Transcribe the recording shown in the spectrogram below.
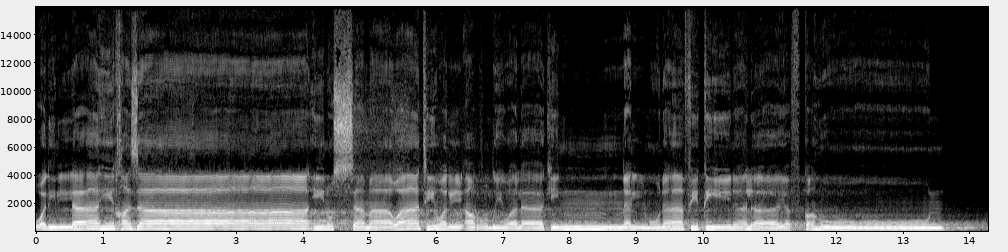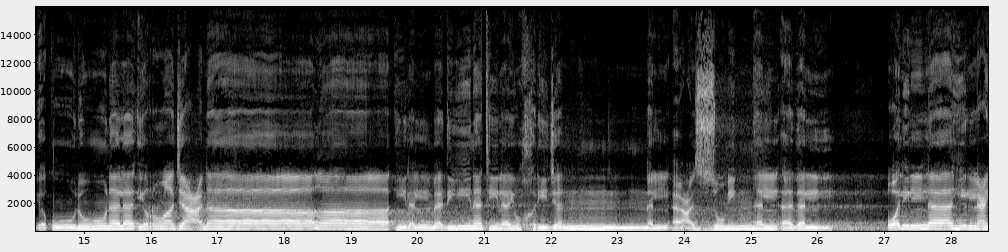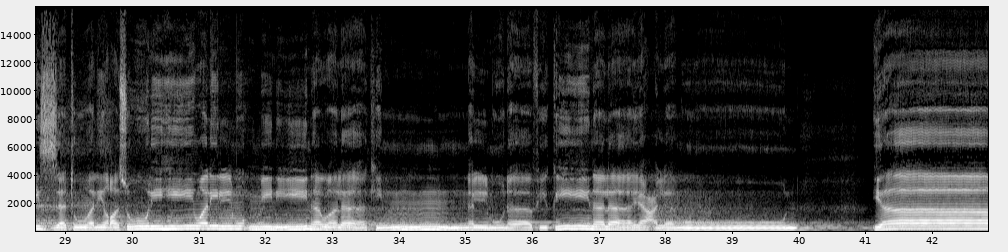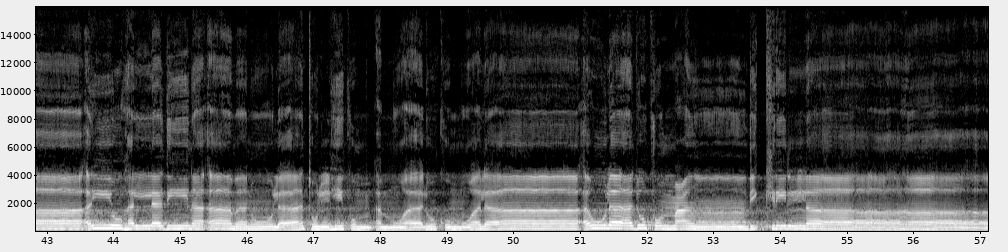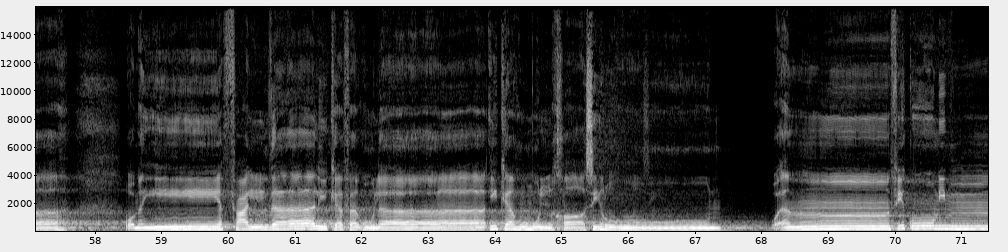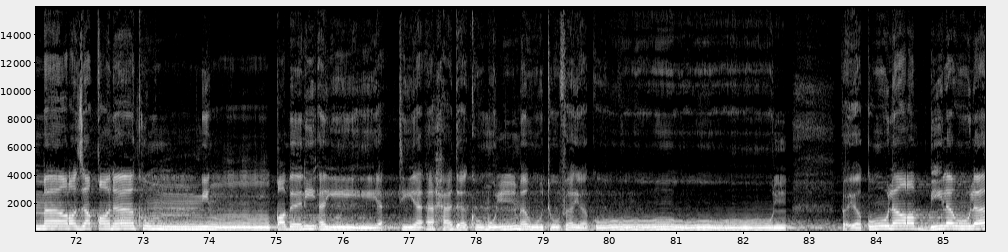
ولله خزائن السماوات والأرض ولكن المنافقين لا يفقهون. يقولون لئن رجعنا إلى المدينة ليخرجن الأعز منها الأذل. ولله العزة ولرسوله وللمؤمنين ولكن المنافقين لا يعلمون. يا أيها الذين آمنوا لا تلهكم أموالكم ولا أولادكم عن ذكر الله. ومن يفعل ذلك فأولئك هم الخاسرون. وأنفقوا مما رزقناكم من قبل أن يأتي أحدكم الموت فيقول فيقول رب لولا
